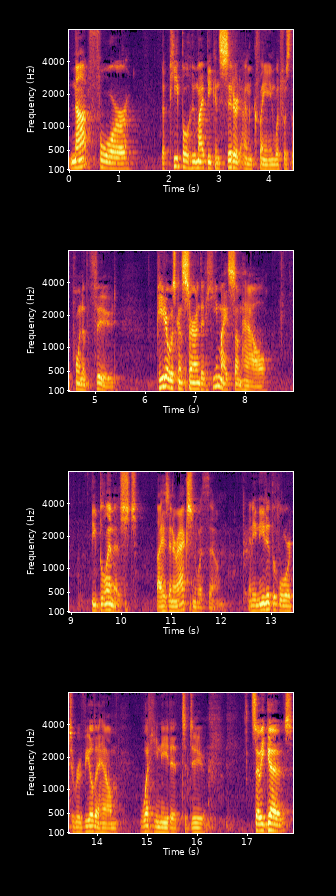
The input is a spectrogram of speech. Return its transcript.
not for the people who might be considered unclean, which was the point of the food. Peter was concerned that he might somehow be blemished by his interaction with them. And he needed the Lord to reveal to him what he needed to do. So he goes.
